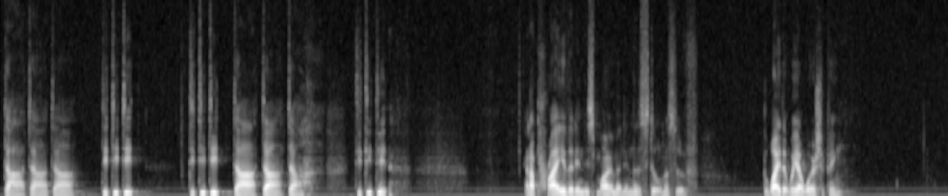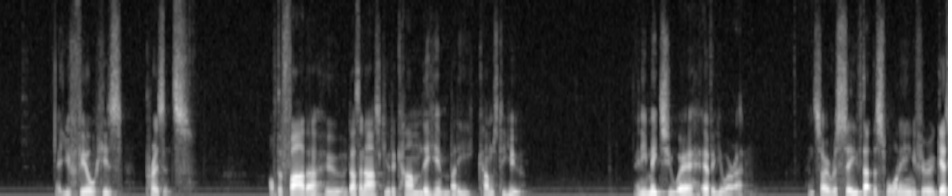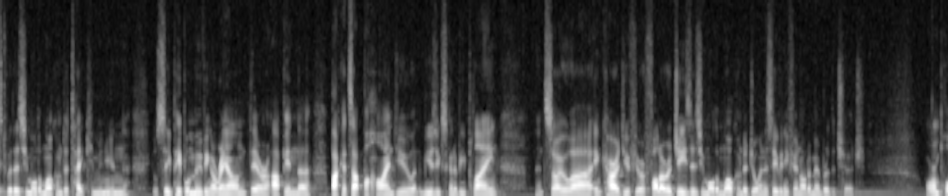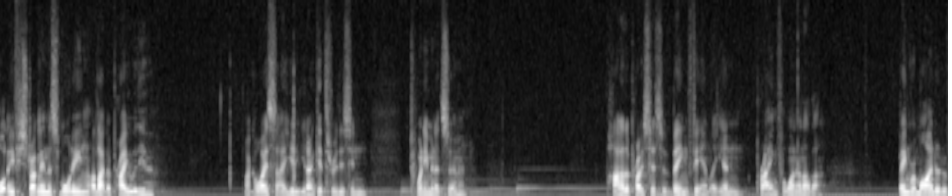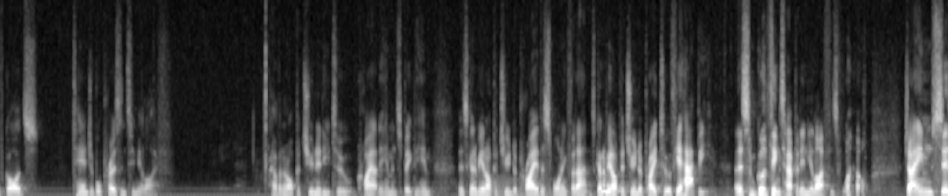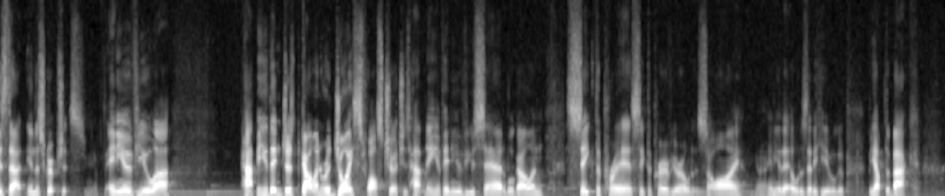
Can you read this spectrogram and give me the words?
da, da, da, dit, dit, dit, dit, dit, dit, da, da, da, dit, dit, dit. And I pray that in this moment, in the stillness of the way that we are worshipping, that you feel His presence of the Father who doesn't ask you to come to Him, but He comes to you. And He meets you wherever you are at. And so receive that this morning. If you're a guest with us, you're more than welcome to take communion. You'll see people moving around. They're up in the buckets up behind you, and the music's going to be playing. And so uh, encourage you, if you're a follower of Jesus, you're more than welcome to join us, even if you're not a member of the church. More importantly, if you're struggling this morning, I'd like to pray with you. Like I always say, you, you don't get through this in 20 minute sermon. Part of the process of being family and praying for one another being reminded of God's tangible presence in your life. Having an opportunity to cry out to Him and speak to Him. There's going to be an opportunity to pray this morning for that. It's going to be an opportunity to pray too if you're happy. And there's some good things happen in your life as well. James says that in the scriptures. If any of you are happy, then just go and rejoice whilst church is happening. If any of you sad, we'll go and seek the prayer, seek the prayer of your elders. So I, you know, any of the elders that are here, will be up the back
